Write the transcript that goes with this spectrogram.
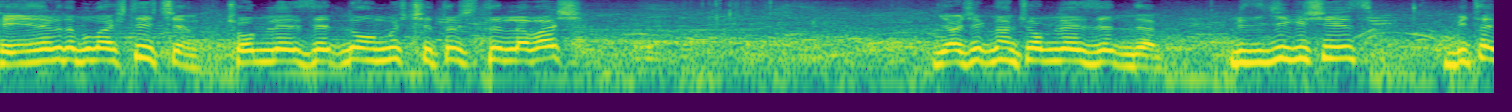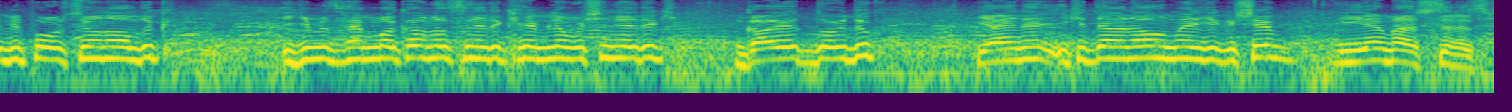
peyniri de bulaştığı için çok lezzetli olmuş. Çıtır çıtır lavaş. Gerçekten çok lezzetli. Biz iki kişiyiz. Bir, bir porsiyon aldık. İkimiz hem makarnasını yedik hem lavaşını yedik. Gayet doyduk. Yani iki tane almayın iki kişi yiyemezsiniz.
